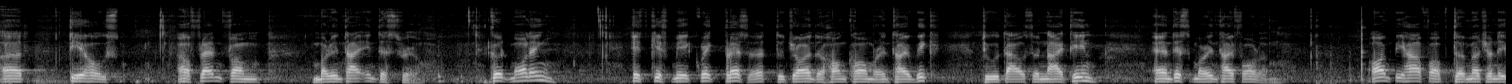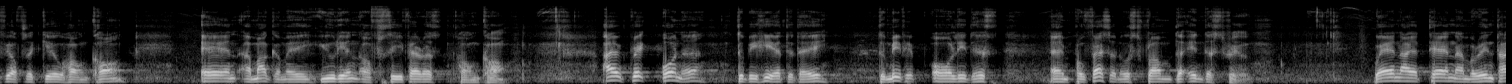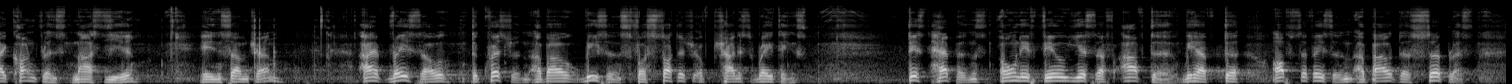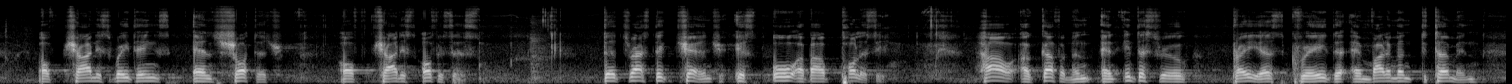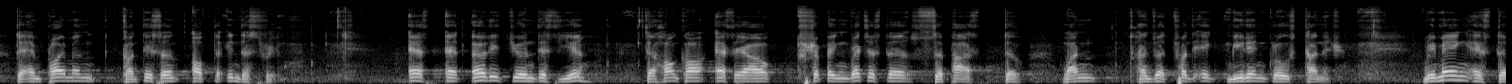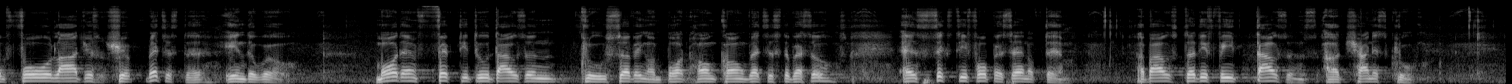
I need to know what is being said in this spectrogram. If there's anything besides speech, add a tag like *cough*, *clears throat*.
uh, dear host, our friend from Maritime Industry. Good morning. It gives me great pleasure to join the Hong Kong Maritime Week 2019 and this Maritime Forum. On behalf of the Merchant Navy of the Guild Hong Kong and Amalgamate Union of Seafarers Hong Kong, I have great honor to be here today to meet with all leaders and professionals from the industry. When I attended a maritime conference last year in Samchan, I have raised out the question about reasons for shortage of Chinese ratings. This happens only a few years after we have the observation about the surplus of Chinese ratings and shortage of Chinese officers. The drastic change is all about policy, how a government and industrial players create the environment determine the employment condition of the industry. As at early June this year, the Hong Kong SAR shipping register surpassed the 128 million gross tonnage, remaining as the fourth largest ship register in the world. More than 52,000 crews serving on board Hong Kong registered vessels, and 64% of them about 33,000 are Chinese crew.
